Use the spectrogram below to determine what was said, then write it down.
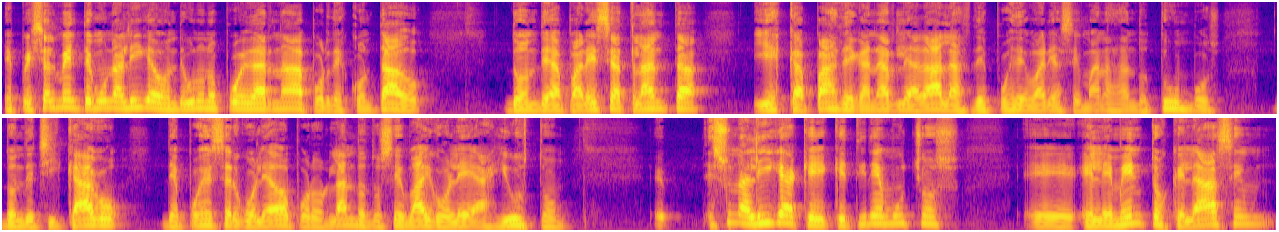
especialmente en una liga donde uno no puede dar nada por descontado, donde aparece Atlanta y es capaz de ganarle a Dallas después de varias semanas dando tumbos, donde Chicago, después de ser goleado por Orlando, entonces va y golea a Houston. Eh, es una liga que, tiene muchos eh, elementos que la hacen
